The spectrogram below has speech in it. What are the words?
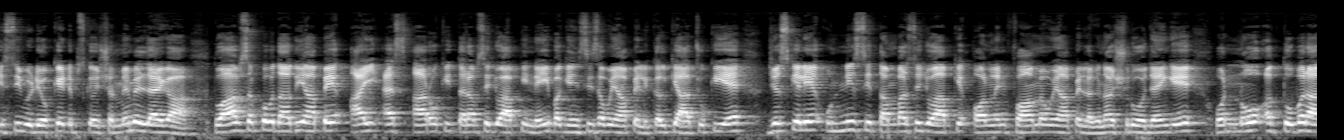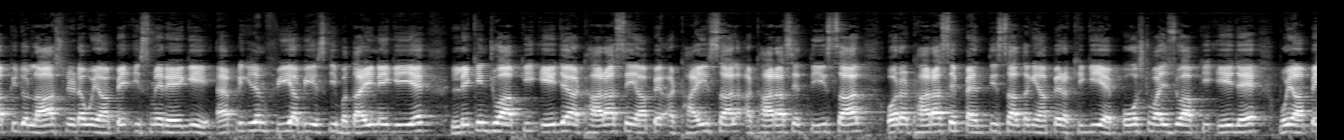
इसी वीडियो के डिस्क्रिप्शन में मिल जाएगा। तो आप सबको बता दूँ, यहाँ पे आईएसआरओ की तरफ़ से जो आपकी नई वैकेंसी है, वो यहाँ पे निकल के आ चुकी है, जिसके लिए 19 सितंबर से जो आपके ऑनलाइन फॉर्म है, वो यहाँ पे लगना शुरू हो जाएँगे और 9 अक्टूबर आपकी जो लास्ट डेट है, वो यहाँ पे इसमें रहेगी। एप्लीकेशन फ़ी अभी इसकी बताई नहीं गई है, लेकिन जो आपकी एज है, अठारह से यहाँ पे अट्ठाईस साल, अठारह से तीस साल और अठारह से पैंतीस साल तक यहाँ पे रखी गई है। पोस्ट वाइज जो आपकी एज है, वो यहाँ पे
